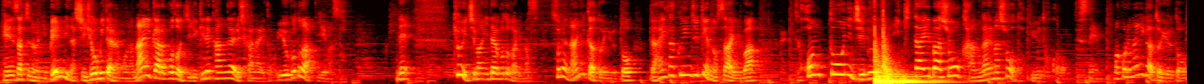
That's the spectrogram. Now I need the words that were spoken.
偏差値のように便利な指標みたいなものはないからこそ自力で考えるしかないということが言えますと。で今日一番言いたいことがあります。それは何かというと大学院受験の際は本当に自分が行きたい場所を考えましょうというところですね、まあ、これ何かというと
